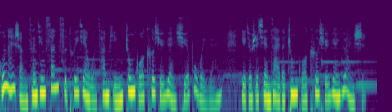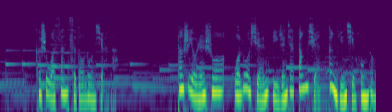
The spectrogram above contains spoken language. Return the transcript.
湖南省曾经三次推荐我参评中国科学院学部委员，也就是现在的中国科学院院士，可是我三次都落选了。当时有人说我落选比人家当选更引起轰动，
